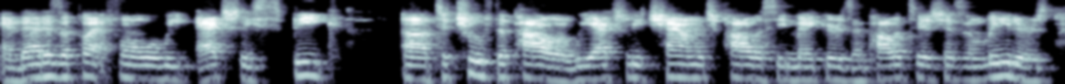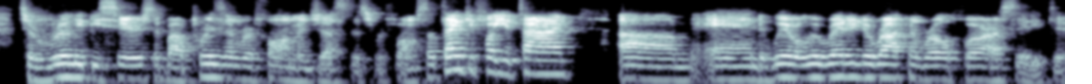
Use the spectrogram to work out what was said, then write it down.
and that is a platform where we actually speak uh, to truth to power. We actually challenge policymakers and politicians and leaders to really be serious about prison reform and justice reform. So thank you for your time. Um, and we're, we're ready to rock and roll for our city to,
